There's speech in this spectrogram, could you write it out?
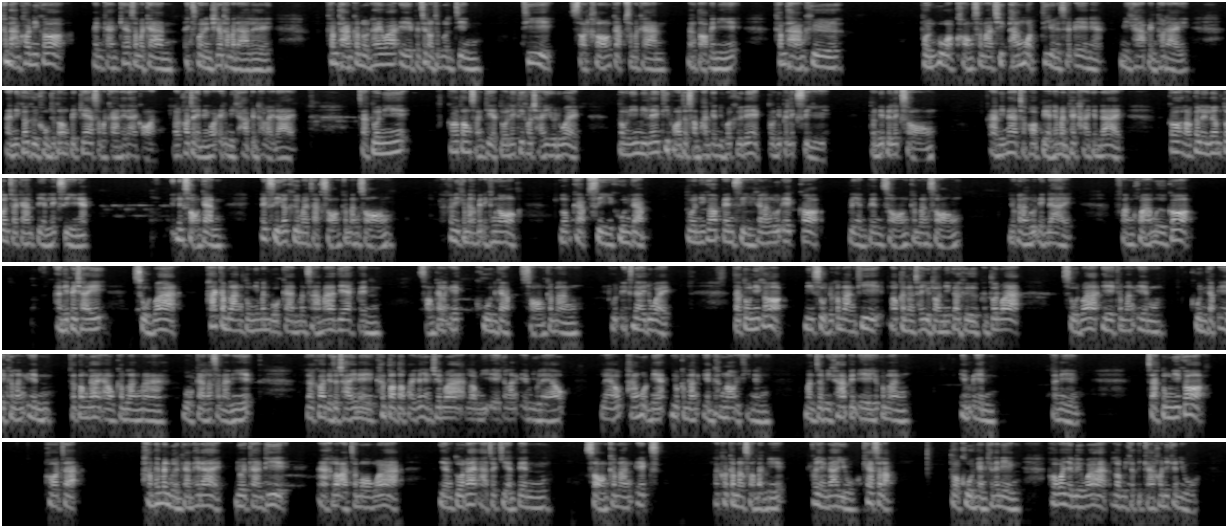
คำถามข้อนี้ก็เป็นการแก้สมการ exponential ธรรมดาเลยคำถามกำหนดให้ว่า a เป็นเส้นของจำนวนจริง ที่สอดคล้องกับสมการดังต่อไปนี้คำถามคือ ผลบวกของสมาชิกทั้งหมดที่อยู่ในเซต A เนี่ยมีค่าเป็นเท่าใด อันนี้ก็คือคงจะต้องไปแก้สมการให้ได้ก่อน แล้วเข้าใจเองว่า x มีค่าเป็นเท่าไหร่ได้ จากตัวนี้ก็ต้องสังเกตตัวเลขที่เขาใช้อยู่ด้วย ตรงนี้มีเลขที่พอจะสัมพันธ์กันอยู่ก็คือเลข ตัวนี้เป็นเลข 4 ตัวนี้เป็นเลข 2 อันนี้น่าจะพอเปลี่ยนให้มันคล้ายๆกันได้ ก็เราก็เลยเริ่มต้นจากการเปลี่ยนเลข4เนี่ยเป็นเลข2กัน เลข4ก็คือมาจาก2กำลัง2แล้วก็มีกำลังเป็น x ข้างนอก ลบกับ4คูณกับ ตัวนี้ก็เป็น4กำลังรูท x ก็เปลี่ยนเป็น2กำลัง2ยกกำลังรูท x ได้ ฝั่งขวามือก็ อันนี้ไปใช้สูตรว่าถ้ากำลังตรงนี้มันบวกกันมันสามารถแยกเป็น2กำลัง x คูณกับ 2กำลังรูท x ได้ด้วย แต่ตรงนี้ก็มีสูตรยกกำลังที่เรากำลังใช้อยู่ตอนนี้ก็คือ เป็นต้นว่า สูตรว่า a กำลัง m คูณกับ a กำลัง n จะต้องได้เอากำลังมาบวกกันลักษณะนี้ แล้วก็เดี๋ยวจะใช่ในขั้นตอนต่อไปก็อย่างเช่นว่าเรามี a กำลัง m อยู่แล้ว แล้วทั้งหมดเนี้ยยกกำลัง n ข้างนอกอีกทีหนึ่งมันจะมีค่าเป็น a ยกกำลัง mn นั่นเอง จากตรงนี้ก็พอจะทำให้มันเหมือนกันให้ได้ โดยการที่อะเราอาจจะมองว่าอย่างตัวแรกอาจจะเขียนเป็น 2กำลัง x แล้วก็กำลัง 2 แบบนี้ก็ยังได้อยู่แค่สลับ ตัวคูณกันแค่นั้นเอง เพราะว่าอย่าลืมว่าเรามีกติกาข้อนี้กันอยู่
